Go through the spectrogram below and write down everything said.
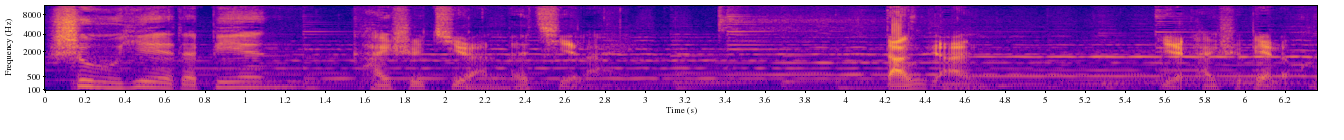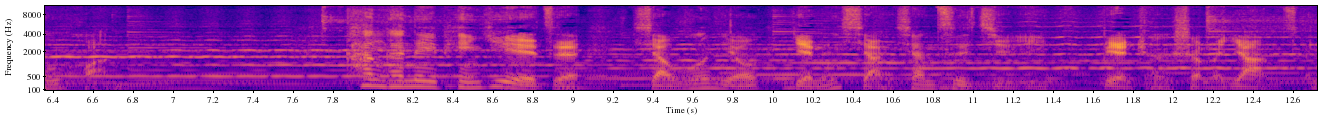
树叶的边开始卷了起来，当然，也开始变得枯黄。看看那片叶子，小蜗牛也能想象自己变成什么样子了。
